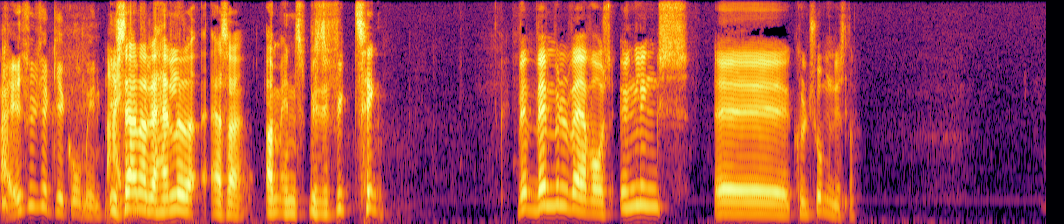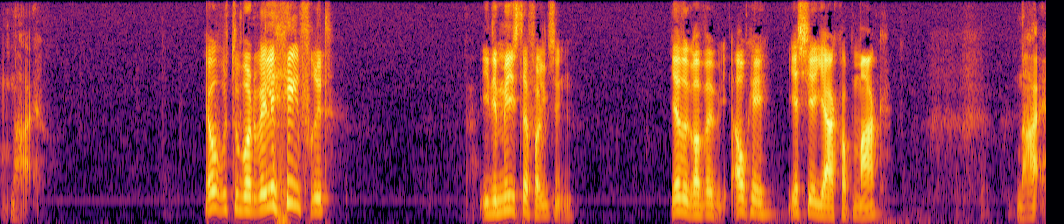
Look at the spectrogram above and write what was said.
Ej, det synes jeg giver god mening. Nej, Især når det handlede altså, om en specifik ting. Hvem, hvem vil være vores yndlings øh, kulturminister? Nej. Jo, hvis du måtte vælge helt frit. I det meste af Folketinget. Jeg ved godt, hvem... Okay, jeg siger Jakob Mark. Nej,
